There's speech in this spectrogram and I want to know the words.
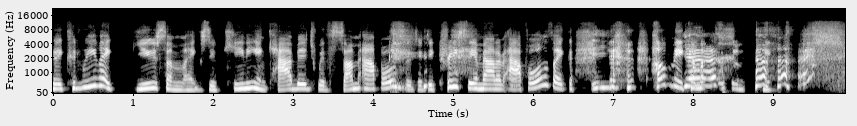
like could we like use some like zucchini and cabbage with some apples so to decrease the amount of apples like help me yeah. come up with something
